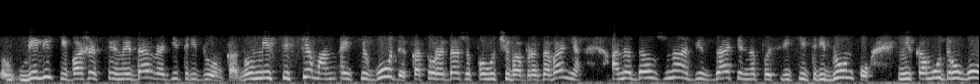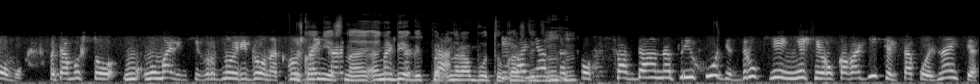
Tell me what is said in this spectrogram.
великий божественный дар родить ребенка. Но вместе с тем она эти годы, которые даже получив образование, она должна обязательно посвятить ребенку никому другому. Потому что ну, маленький грудной ребенок... Ну, конечно, а не бегать да. на работу и каждый понятно, день. что когда она приходит, вдруг ей некий руководитель такой, знаете,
